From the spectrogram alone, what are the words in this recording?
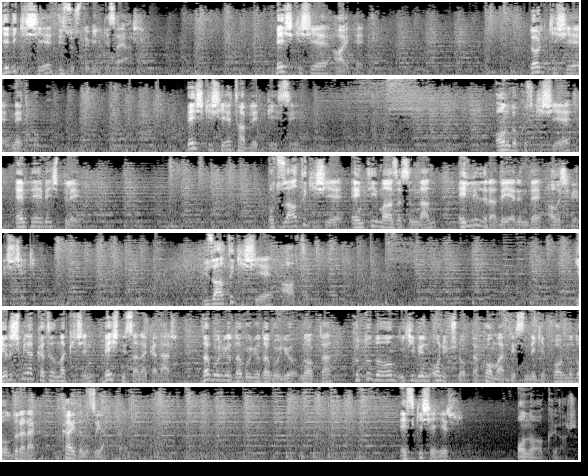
7 kişiye dizüstü bilgisayar. 5 kişiye iPad. 4 kişiye netbook. 5 kişiye tablet PC. 19 kişiye MP5 player. 36 kişiye NT mağazasından 50 lira değerinde alışveriş çeki. 106 kişiye altın. Yarışmaya katılmak için 5 Nisan'a kadar www.kutludoğum2013.com adresindeki formu doldurarak kaydınızı yaptırın. Eskişehir onu okuyor.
